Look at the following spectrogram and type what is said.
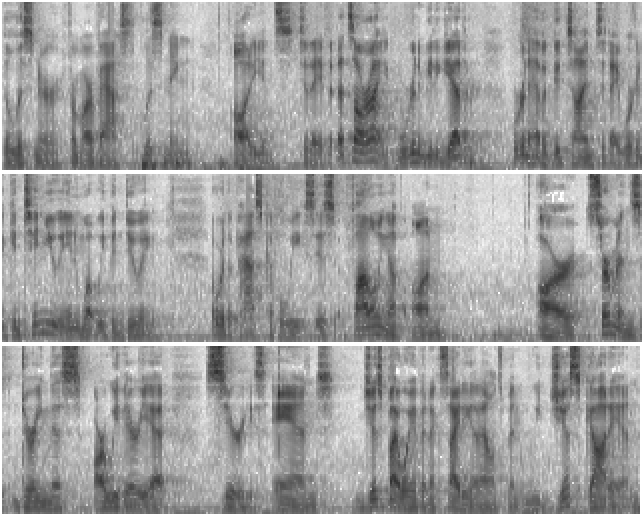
the listener, from our vast listening audience today. But that's all right. We're going to be together. We're going to have a good time today. We're going to continue in what we've been doing over the past couple weeks is following up on our sermons during this Are We There Yet series. And just by way of an exciting announcement, we just got in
